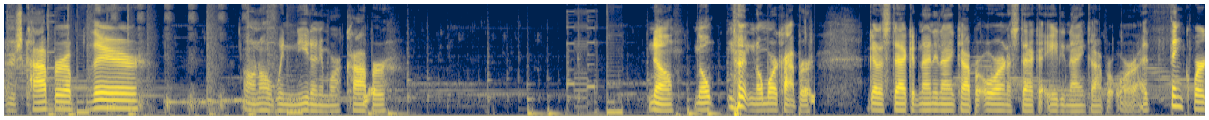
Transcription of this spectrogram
There's copper up there. I don't know if we need any more copper. No. Nope. no more copper. Got a stack of 99 copper ore and a stack of 89 copper ore. I think we're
